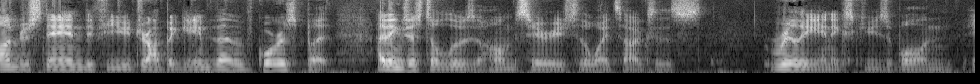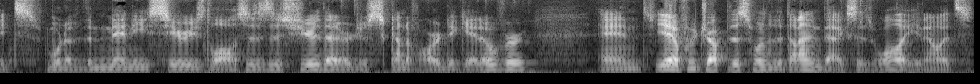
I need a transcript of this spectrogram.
understand if you drop a game to them, of course, but I think just to lose a home series to the White Sox is really inexcusable, and it's one of the many series losses this year that are just kind of hard to get over. And yeah, if we drop this one to the Diamondbacks as well, you know, it's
